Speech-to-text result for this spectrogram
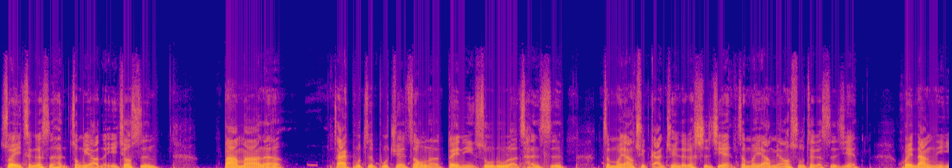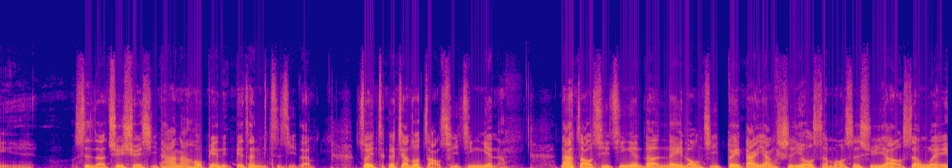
所以这个是很重要的，也就是爸妈呢。在不知不觉中呢，对你输入了城市，怎么样去感觉这个世界，怎么样描述这个世界，会让你试着去学习它，然后变变成你自己的。所以这个叫做早期经验啊。那早期经验的内容及对待样式有什么是需要身为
